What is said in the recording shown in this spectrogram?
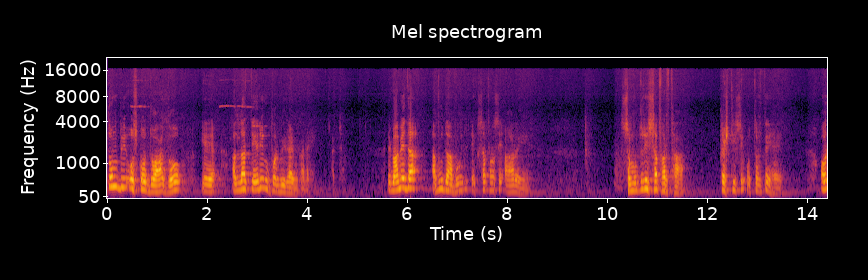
تم بھی اس کو دعا دو کہ اللہ تیرے اوپر بھی رحم کرے۔ اچھا۔ امام دا ابو دابود ایک سفر سے آ رہے ہیں۔ سمندری سفر تھا۔ کشتی سے اترتے ہیں۔ اور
